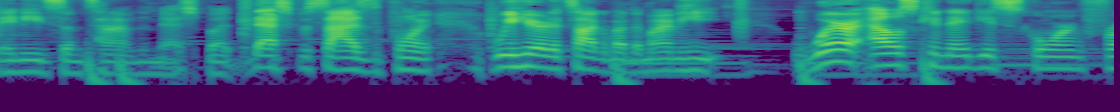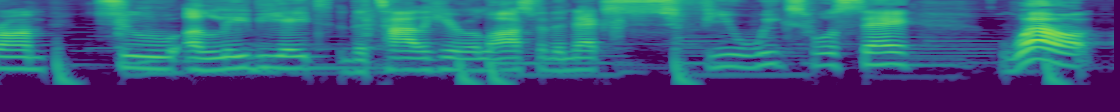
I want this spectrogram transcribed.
they need some time to mesh, but that's besides the point. We're here to talk about the Miami Heat. Where else can they get scoring from to alleviate the Tyler Herro loss for the next few weeks, we'll say? Well,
